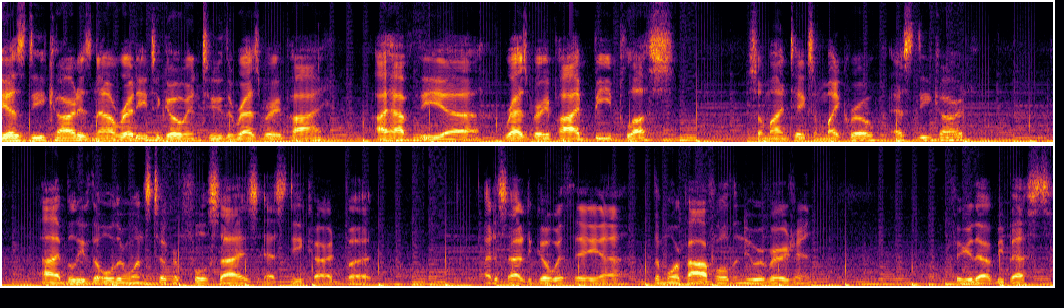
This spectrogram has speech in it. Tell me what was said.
The SD card is now ready to go into the Raspberry Pi. I have the uh, Raspberry Pi B+, so mine takes a micro SD card. I believe the older ones took a full-size SD card, but I decided to go with a uh, the more powerful, the newer version. Figured that would be best.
